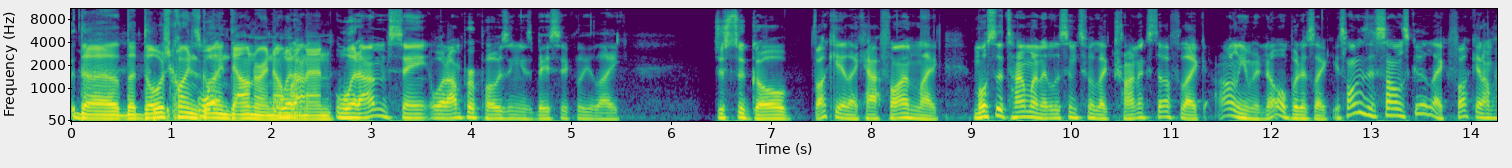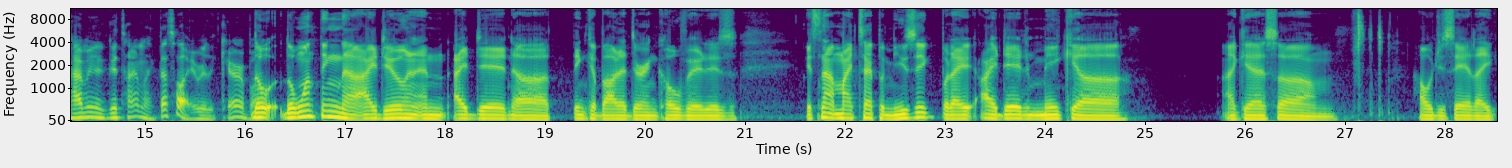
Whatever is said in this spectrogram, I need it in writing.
the the Dogecoin is What- going down right now, my I- man. What I'm saying, what I'm proposing is basically like just to go fuck it, like have fun. Like most of the time when I listen to electronic stuff, like I don't even know, but it's like as long as it sounds good, like fuck it, I'm having a good time. Like that's all I really care about. The the one thing that I do and, and I did uh, think about it during COVID is it's not my type of music, but I I did make uh I guess um how would you say it like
